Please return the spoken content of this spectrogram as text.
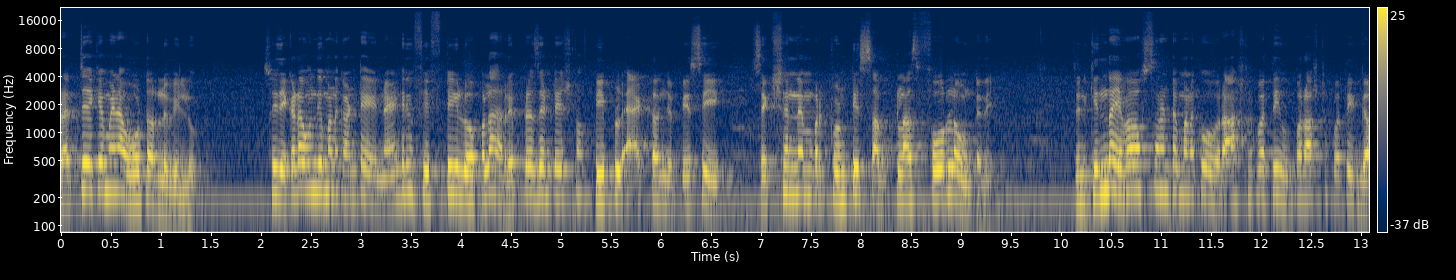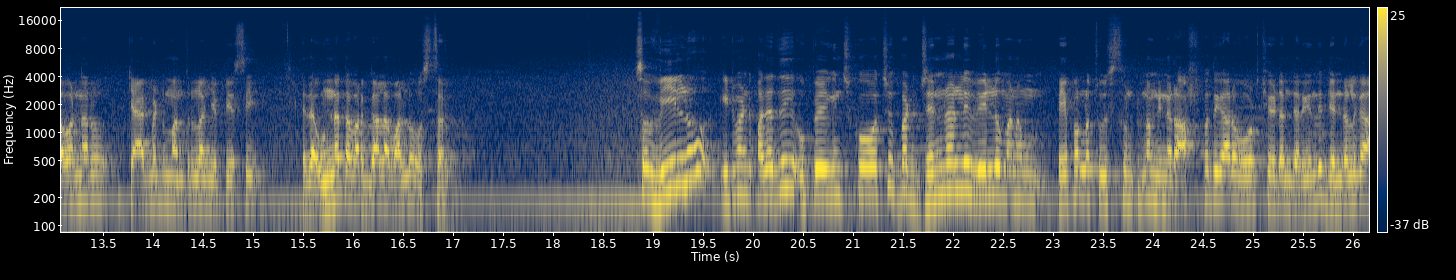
ప్రత్యేకమైన ఓటర్లు వీళ్ళు. సో ఇది ఎక్కడ ఉంది మనకంటే నైన్టీన్ ఫిఫ్టీ లోపల రిప్రజెంటేషన్ ఆఫ్ పీపుల్ యాక్ట్ అని చెప్పేసి section number twenty sub class ఫోర్లో ఉంటుంది. దీని కింద ఎవరు వస్తారంటే మనకు రాష్ట్రపతి ఉపరాష్ట్రపతి గవర్నరు క్యాబినెట్ మంత్రులు అని చెప్పేసి లేదా ఉన్నత వర్గాల వాళ్ళు వస్తారు. సో వీళ్ళు ఇటువంటి పద్ధతి ఉపయోగించుకోవచ్చు బట్ జనరల్లీ వీళ్ళు మనం పేపర్లో చూస్తుంటున్నాం. నిన్న రాష్ట్రపతి గారు ఓట్ చేయడం జరిగింది. జనరల్గా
